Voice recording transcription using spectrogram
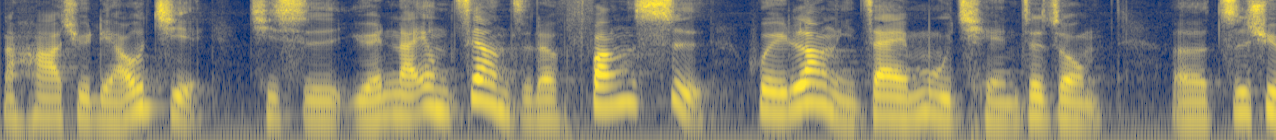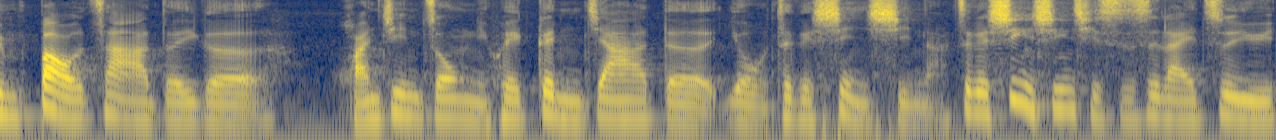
让他去了解，其实原来用这样子的方式，会让你在目前这种呃资讯爆炸的一个。环境中，你会更加的有这个信心啊！这个信心其实是来自于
